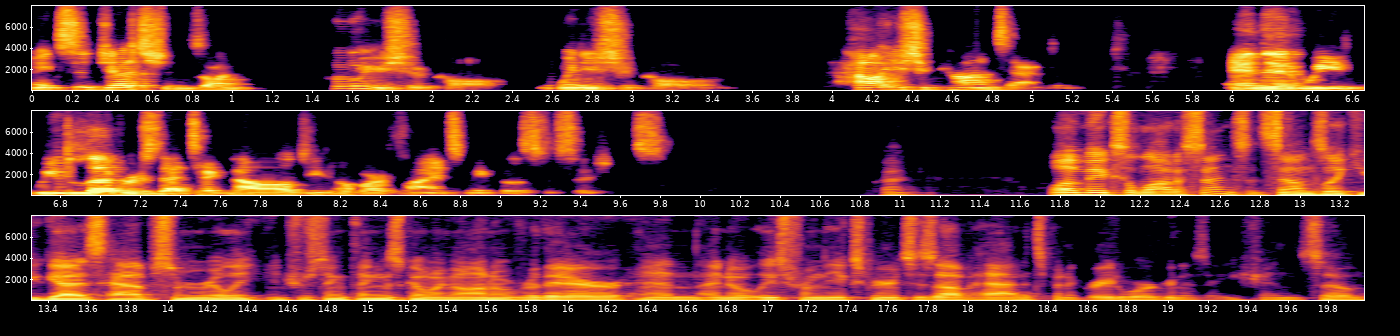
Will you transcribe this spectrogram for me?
makes suggestions on who you should call, when you should call them, how you should contact them. And then we, we leverage that technology to help our clients make those decisions. Okay. Well, it makes a lot of sense. It sounds like you guys have some really interesting things going on over there. And I know at least from the experiences I've had, it's been a great organization. So,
